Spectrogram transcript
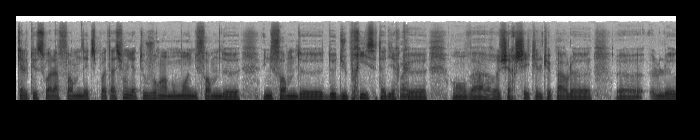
Quelle que soit la forme d'exploitation, il y a toujours un moment une forme de, une forme de, de du prix, c'est-à-dire Ouais. que on va rechercher quelque part le, euh, le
